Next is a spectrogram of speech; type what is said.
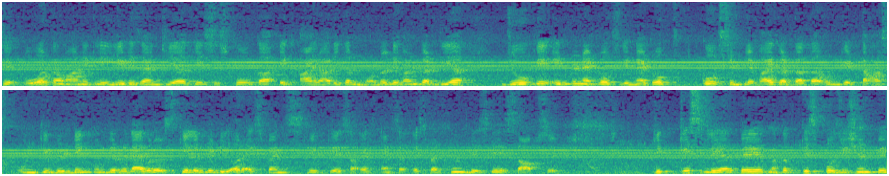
से ओवरकम आने के लिए ये डिज़ाइन किया कि सिस्को का एक आयरारिकल मॉडल डिफाइन कर दिया, जो कि इंटर नेटवर्क नेटवर्क को सिंप्लीफाई करता था उनके टास्क उनकी बिल्डिंग उनके रिलायबल और स्केलेबिलिटी और एक्सपेंसिव के एक्सपेंसिव बेस के हिसाब से। कि किस लेयर पे मतलब किस पोजीशन पे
